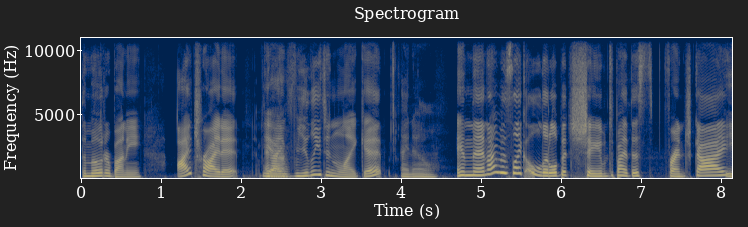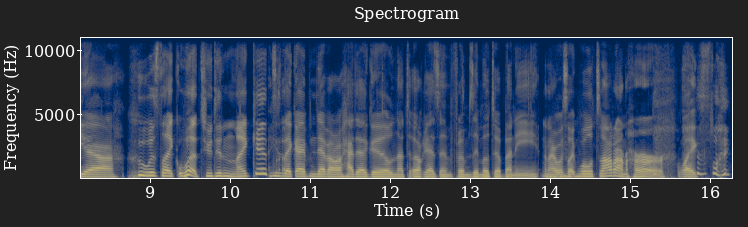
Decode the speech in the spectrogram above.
The Motorbunny, I tried it and I really didn't like it. i know And then I was like a little bit shamed by this French guy yeah who was like, "What? You didn't like it?" He's like, I've never had a girl not orgasm from the Motorbunny. And I was mm-hmm. like, well, it's not on her. Like, like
